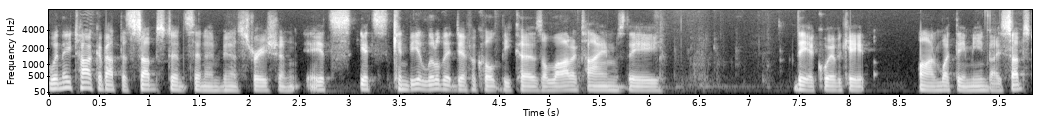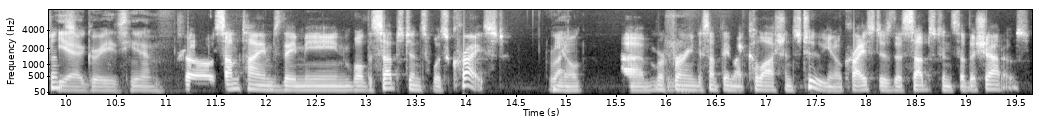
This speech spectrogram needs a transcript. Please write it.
when they talk about the substance and administration, it's it's can be a little bit difficult because a lot of times they they equivocate on what they mean by substance. Yeah, agreed. Yeah. So sometimes they mean well, the substance was Christ. Right. You know, um, referring to something like Colossians two. You know, Christ is the substance of the shadows.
